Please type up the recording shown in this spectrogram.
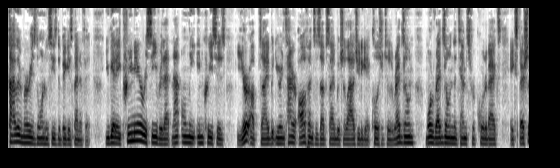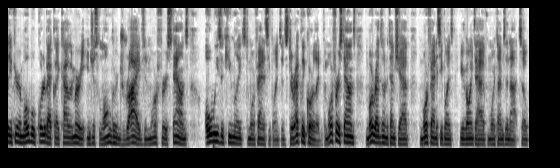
Kyler Murray is the one who sees the biggest benefit. You get a premier receiver that not only increases your upside, but your entire offense's upside, which allows you to get closer to the red zone, more red zone attempts for quarterbacks, especially if you're a mobile quarterback like Kyler Murray, and just longer drives and more first downs always accumulates to more fantasy points. It's directly correlated. The more first downs, the more red zone attempts you have, the more fantasy points you're going to have more times than not. So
